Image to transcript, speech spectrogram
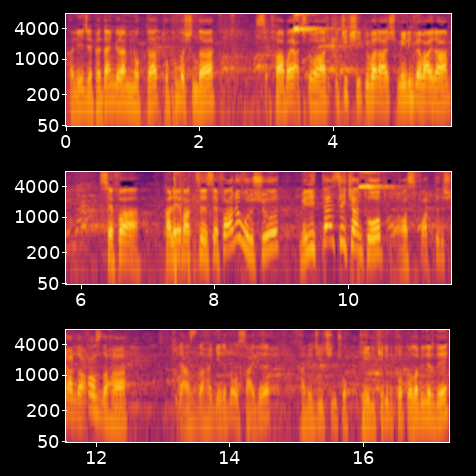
Kaleyi cepheden gören bir nokta. Topun başında Sefa Bayağaçlı var. İki kişilik bir baraj. Melih ve Bayram. Sefa kaleye baktı. Sefa'nın vuruşu. Melih'ten seken top. Az farklı dışarıda az daha. Biraz daha geride olsaydı kaleci için çok tehlikeli bir top olabilirdi.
